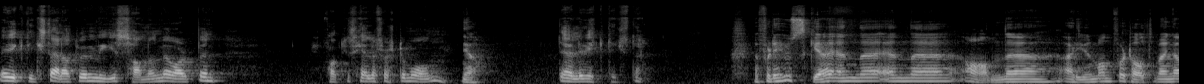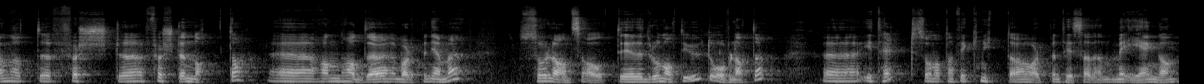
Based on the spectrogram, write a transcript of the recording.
Det viktigste er at du er mye sammen med valpen faktisk hele første måneden. Ja. Det er det viktigste. Ja, For det husker jeg en, en eh, annen eh, elghundmann fortalte meg en gang at eh, første, første natta eh, han hadde valpen hjemme, så la han seg alltid, dro han alltid ut og overnatta eh, i telt, sånn at han fikk knytta valpen til seg den med en gang.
